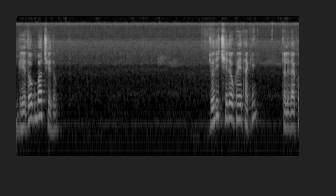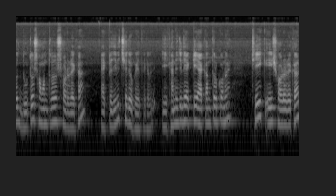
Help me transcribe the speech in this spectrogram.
ভেদক বা ছেদক। যদি ছেদক হয়ে থাকে, তাহলে দেখো দুটো সমান্তরাল সরলরেখা একটা যদি ছেদক হয়ে থাকে, এখানে যদি একটি একান্তর কোণ হয়, ঠিক এই সরলরেখার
